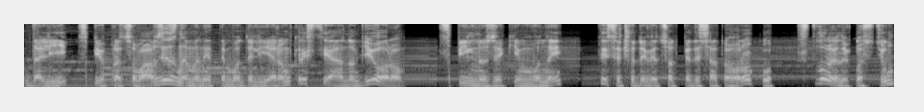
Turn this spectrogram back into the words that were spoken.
Далі співпрацював зі знаменитим модельєром Крістіаном Діором, спільно з яким вони 1950 року створили костюм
